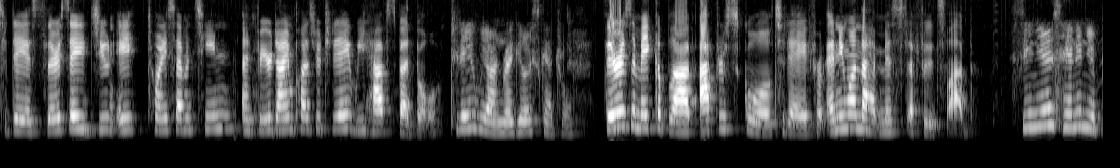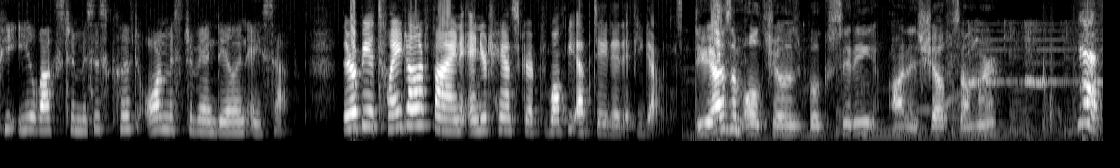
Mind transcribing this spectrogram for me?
Today is Thursday, June 8th, 2017, and for your dining pleasure today, we have Spud Bowl. Today we are on regular schedule. There is a makeup lab after school today for anyone that missed a food lab. Seniors, hand in your PE locks to Mrs. Clift or Mr. Van Dalen ASAP. There will be a $20 fine, and your transcript won't be updated if you don't. Do you have some old children's books sitting on a shelf somewhere? Yes.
